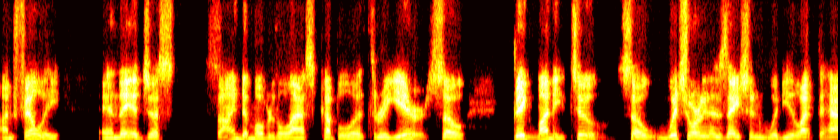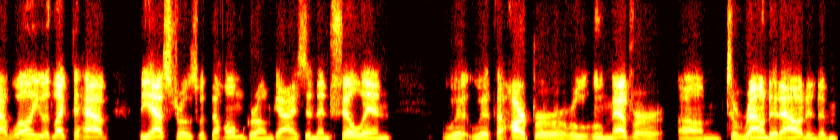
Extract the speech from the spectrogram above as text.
on Philly, and they had just signed them over the last couple of three years. So big money too. So which organization would you like to have? Well, you would like to have the Astros with the homegrown guys, and then fill in with, with a Harper or whomever um, to round it out and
